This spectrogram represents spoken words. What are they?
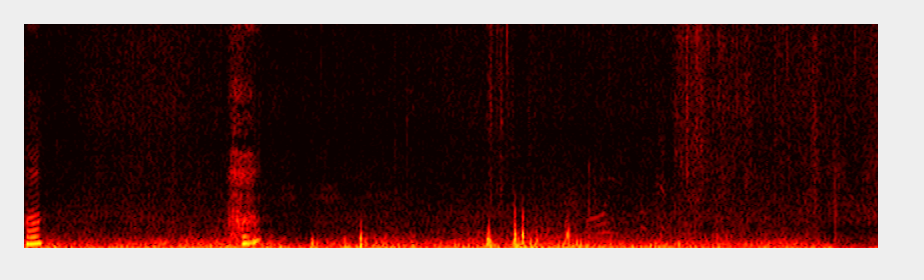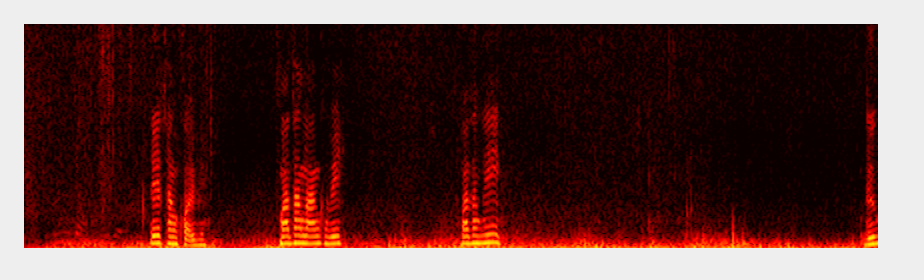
หึ เด้ทางข่อยพี่ มาทางหลังข่อยพี่ มาทางพี่ ดึง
